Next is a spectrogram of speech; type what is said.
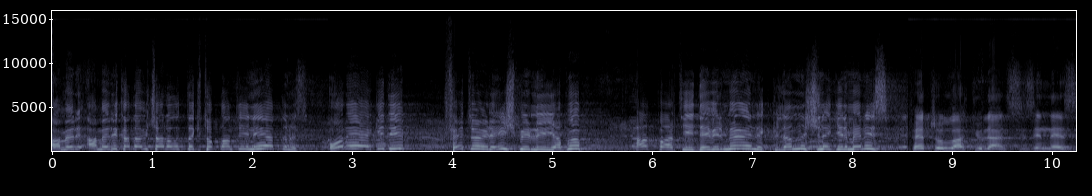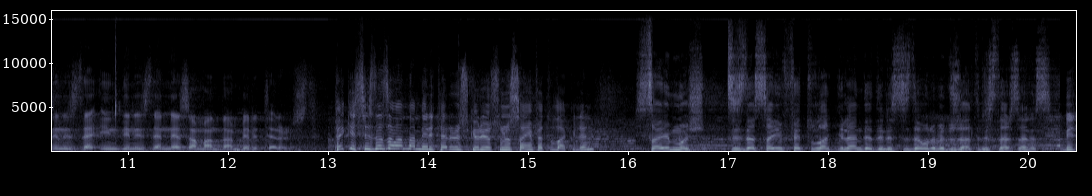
Ameri- Amerika'da 3 Aralık'taki toplantıyı ne yaptınız? Oraya gidip FETÖ ile işbirliği yapıp AK Parti'yi devirmeye yönelik planın içine girmeniz. Fethullah Gülen sizin nezdinizde indinizde ne zamandan beri terörist? Peki siz ne zamandan beri terörist görüyorsunuz Sayın Fethullah Gülen'i? Sayın Muş, siz de Sayın Fethullah Gülen dediniz. Siz de onu bir düzeltin isterseniz. Bir,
